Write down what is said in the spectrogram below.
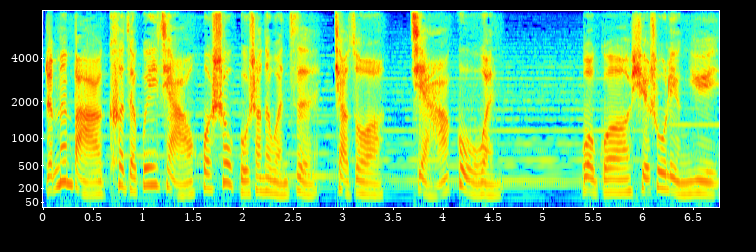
人们把刻在龟甲或兽骨上的文字叫做甲骨文。我国学术领域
